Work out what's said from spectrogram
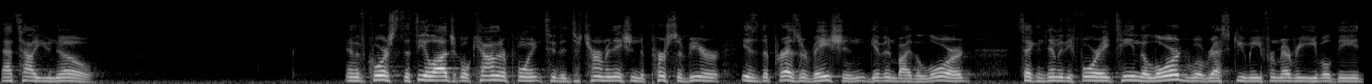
That's how you know. And of course, the theological counterpoint to the determination to persevere is the preservation given by the Lord. 2 Timothy 4:18 The Lord will rescue me from every evil deed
